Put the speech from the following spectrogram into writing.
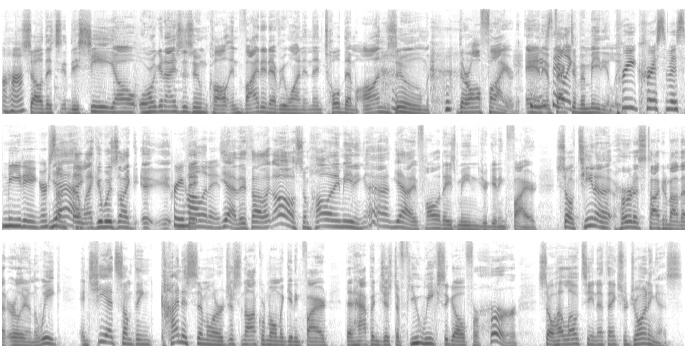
Uh-huh. So the, the CEO organized a Zoom call, invited everyone, and then told them on Zoom they're all fired and you say, like, effective immediately. Pre-Christmas meeting or Yeah, something. like it was like it- it- Pre-holidays. Yeah, they thought like, oh, some holiday meeting. Eh, yeah, if holidays mean you're getting fired. So Tina heard us talking about that earlier in the week, and she had something kind of similar, just an awkward moment getting fired that happened just a few weeks ago for her. So hello, Tina. Thanks for joining us.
